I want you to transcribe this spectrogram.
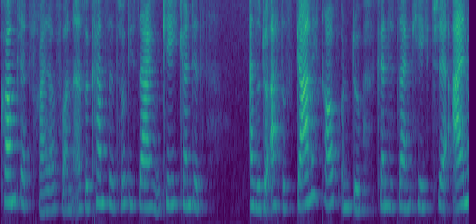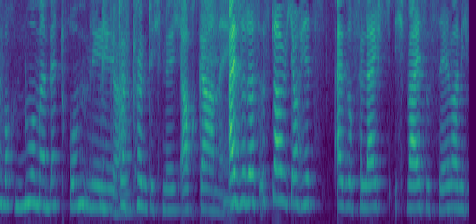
komplett frei davon? Also kannst du jetzt wirklich sagen, okay, ich könnte jetzt also du achtest gar nicht drauf und du könntest jetzt sagen, okay, ich chill eine Woche nur in meinem Bett rum. Nee, ist mir egal. das könnte ich nicht. Auch gar nicht. Also das ist, glaube ich, auch jetzt, also vielleicht, ich weiß es selber nicht,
